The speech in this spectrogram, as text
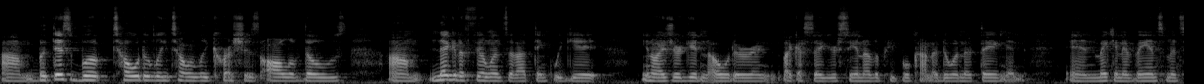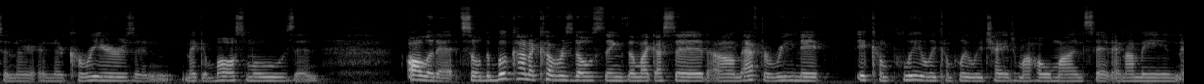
Um, but this book totally, totally crushes all of those um, negative feelings that I think we get, you know, as you're getting older. And like I said, you're seeing other people kind of doing their thing and, and making advancements in their, in their careers and making boss moves and all of that. So the book kind of covers those things. And like I said, um, after reading it, it completely, completely changed my whole mindset. And I mean,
